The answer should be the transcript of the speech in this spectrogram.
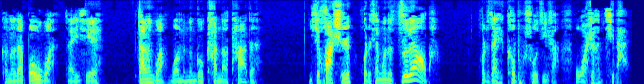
可能在博物馆、在一些展览馆，我们能够看到它的一些化石或者相关的资料吧，或者在一些科普书籍上，我是很期待。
